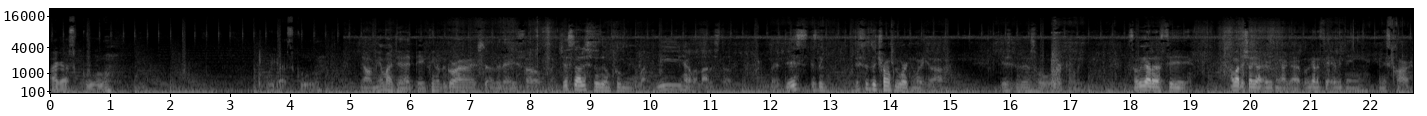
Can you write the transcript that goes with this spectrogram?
I got school, we got school. Y'all, me and my dad did clean up the garage the other day, so just know this is an improvement. Like we have a lot of stuff, but this is the this is the trunk we're working with, y'all. This, this is what we're working with. So we gotta fit. I'm about to show y'all everything I got, but we gotta fit everything in this car.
